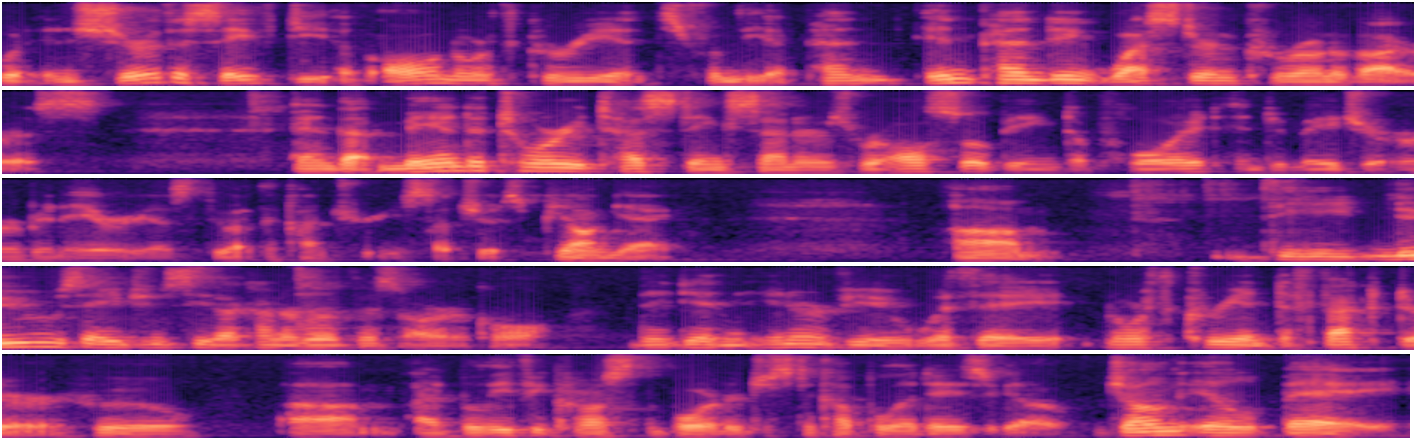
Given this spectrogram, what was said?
would ensure the safety of all North Koreans from the impend- impending Western coronavirus and that mandatory testing centers were also being deployed into major urban areas throughout the country, such as Pyongyang. Um, the news agency that kind of wrote this article, they did an interview with a North Korean defector who um, I believe he crossed the border just a couple of days ago. Jung Il Bae,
